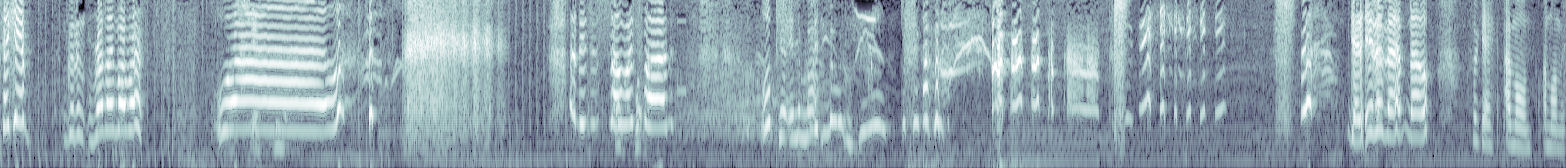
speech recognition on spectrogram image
Take him. I'm gonna run him over. Wow. Oh, this is so Oh, much what- fun. Oops. Get in the map! No! Get in the map now. Okay, I'm on. I'm on it.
